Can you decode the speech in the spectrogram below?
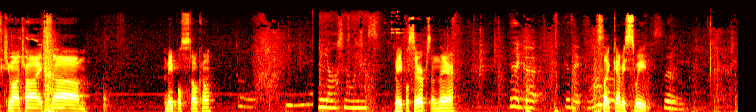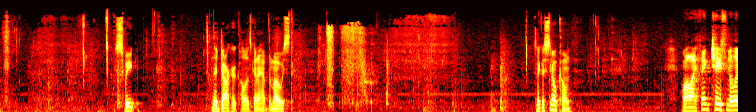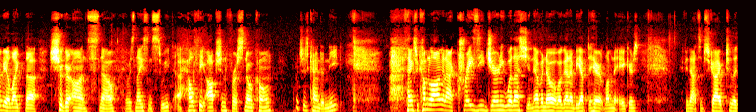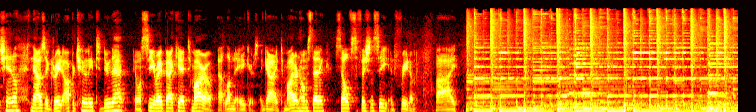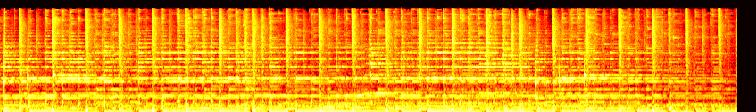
Do you want to try some maple snow cone? Yellow snow in this. Maple syrup's in there. Is it good? Is it? It's like gonna be sweet. Sweet. The darker color is gonna have the most. It's like a snow cone. Well, I think Chase and Olivia liked the sugar on snow. It was nice and sweet. A healthy option for a snow cone, which is kind of neat. Thanks for coming along on our crazy journey with us. You never know what we're going to be up to here at Lumnah Acres. If you're not subscribed to the channel, now's a great opportunity to do that. And we'll see you right back here tomorrow at Lumnah Acres, a guide to modern homesteading, self-sufficiency, and freedom. Bye.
